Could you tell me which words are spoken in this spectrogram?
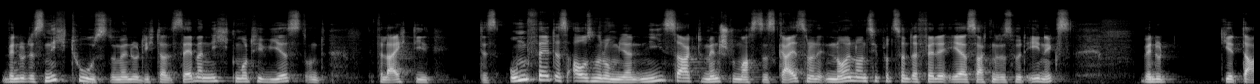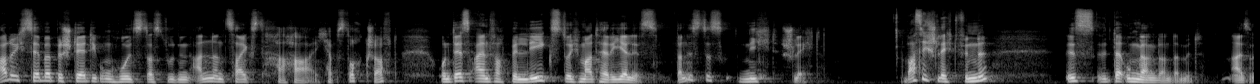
wenn du das nicht tust und wenn du dich da selber nicht motivierst und vielleicht die, das Umfeld des Außenrum ja nie sagt, Mensch, du machst das geil, sondern in 99 Prozent der Fälle eher sagt, na, das wird eh nix. Wenn du dir dadurch selber Bestätigung holst, dass du den anderen zeigst, haha, ich hab's doch geschafft und das einfach belegst durch Materielles, dann ist es nicht schlecht. Was ich schlecht finde, ist der Umgang dann damit. Also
